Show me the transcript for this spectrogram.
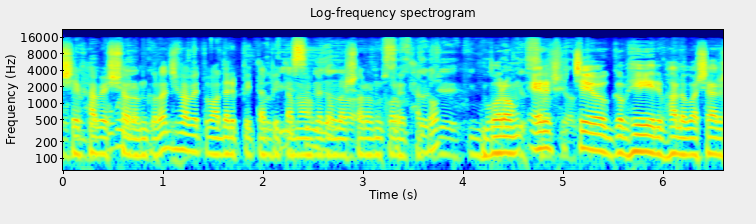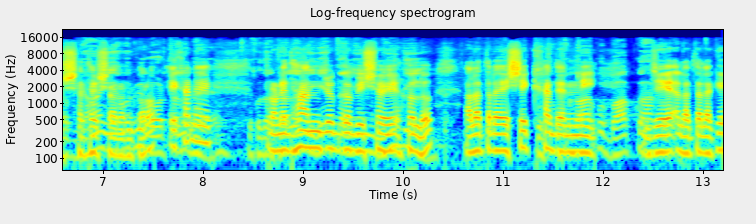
সেভাবে স্মরণ করো যেভাবে তোমাদের পিতা পিতামহকে তোমরা স্মরণ করে থাকো বরং এর চেয়েও গভীর ভালোবাসার সাথে স্মরণ করো এখানে প্রণিধানযোগ্য বিষয় হলো আল্লাহ তালা শিক্ষা দেননি যে আল্লাহ তালাকে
